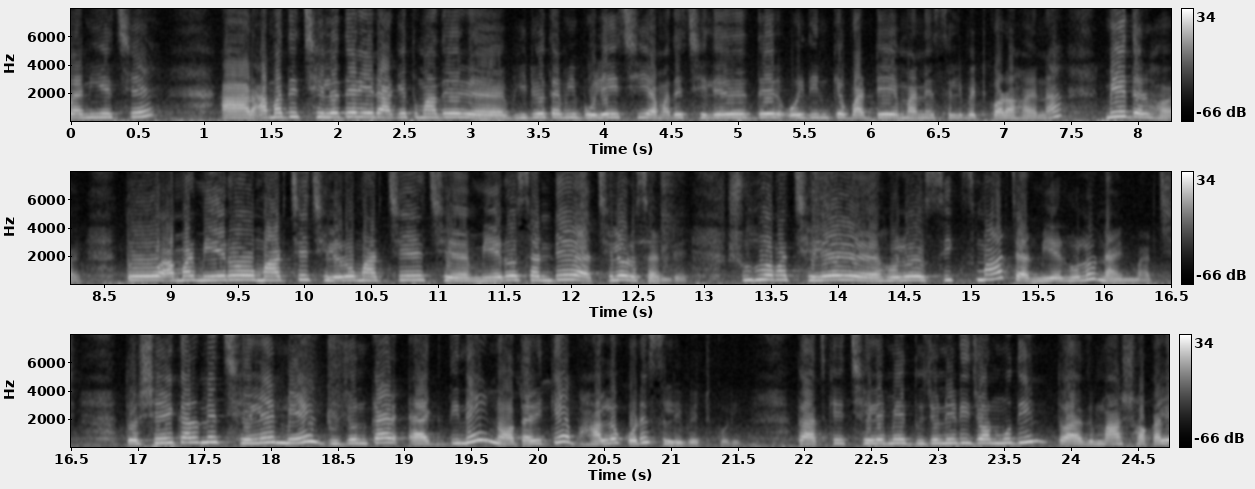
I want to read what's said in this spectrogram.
বানিয়েছে। আর আমাদের ছেলেদের এর আগে তোমাদের ভিডিওতে আমি বলেইছি, আমাদের ছেলেদের ওই দিনকে বার্থডে মানে সেলিব্রেট করা হয় না, মেয়েদের হয়। তো আমার মেয়েরও মারছে, ছেলেরও মারছে মেয়েরও সানডে আর ছেলেরও সানডে শুধু আমার ছেলে হলো সিক্স মার্চ আর মেয়ের হলো নাইন মার্চ তো সেই কারণে ছেলে মেয়ে দুজনকার একদিনেই ন তারিখে ভালো করে সেলিব্রেট করি। তো আজকে ছেলে মেয়ে দুজনেরই জন্মদিন, তো আজ মা সকালে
